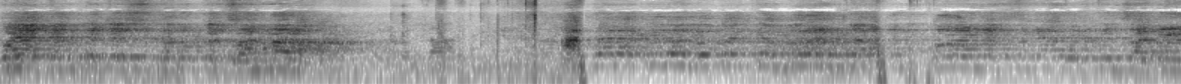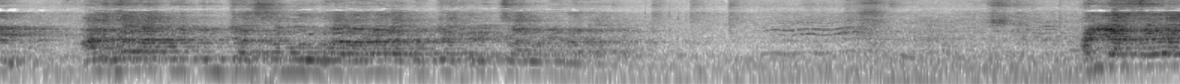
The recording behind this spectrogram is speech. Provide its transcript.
तो या जनतेचे सुखदुःख जाणणारा अर्धा रात्री तुमच्यासमोर उभा राहणारा तुमच्या घरी चालून येणारा आणि या सगळ्या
